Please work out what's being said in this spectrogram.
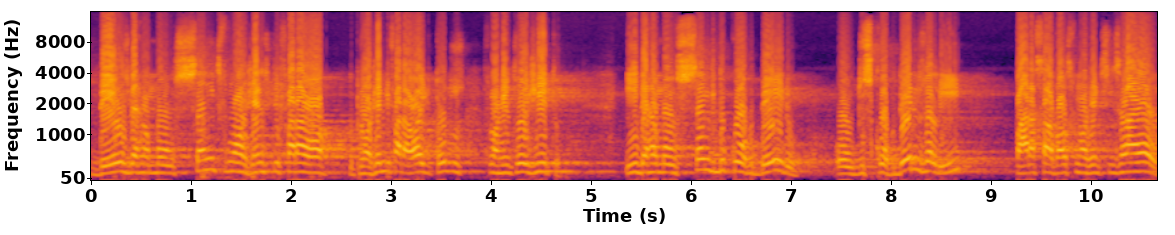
Deus derramou o sangue dos primogênitos de Faraó, do primogênito de Faraó e de todos os primogênitos do Egito. E derramou o sangue do cordeiro, ou dos cordeiros ali, para salvar os primogênitos de Israel,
